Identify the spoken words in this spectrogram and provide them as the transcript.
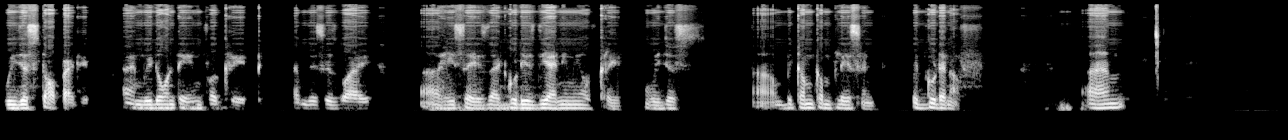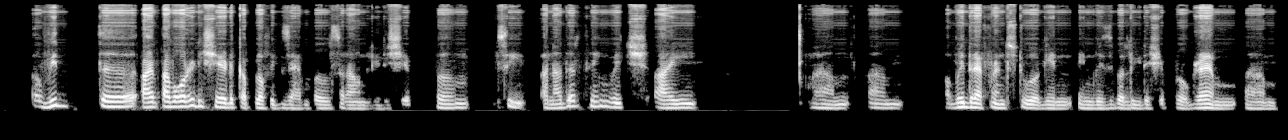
we just stop at it and we don't aim for great. And this is why uh, he says that good is the enemy of great. We just uh, become complacent with good enough. Um, with uh, I've, I've already shared a couple of examples around leadership. Um, see, another thing which I, um, um, with reference to again, Invisible Leadership Program um,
